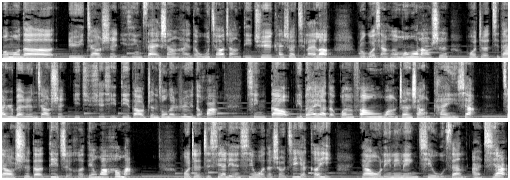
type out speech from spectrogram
默默的日语教室已经在上海的五角场地区开设起来了。如果想和默默老师或者其他日本人教师一起学习地道正宗的日语的话，请到里拜亚的官方网站上看一下教室的地址和电话号码，或者直接联系我的手机也可以。幺五零零零七五三二七二，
